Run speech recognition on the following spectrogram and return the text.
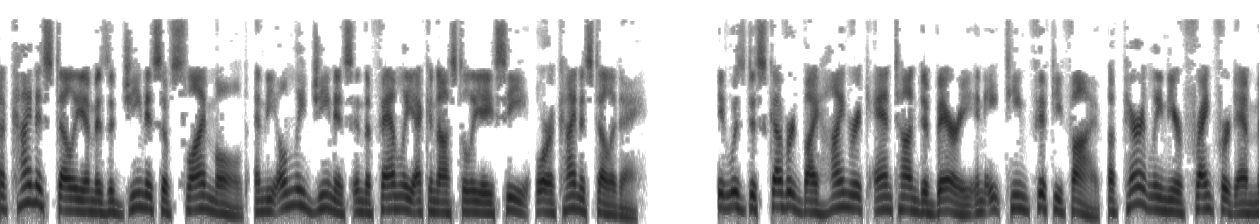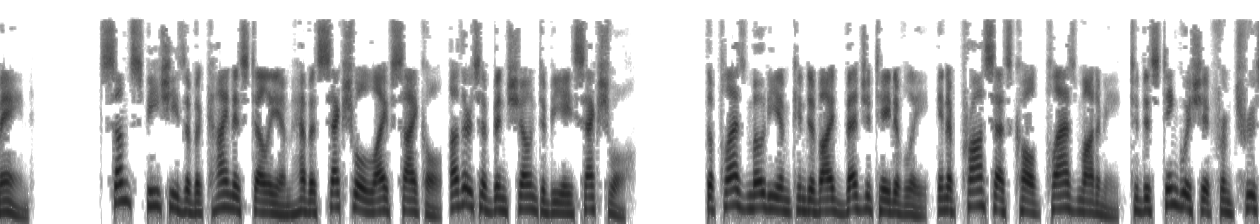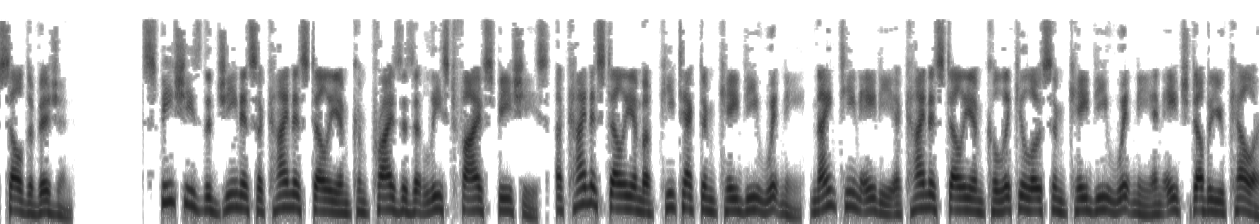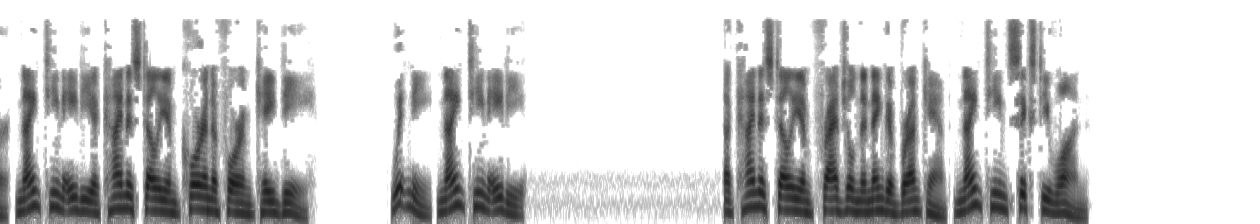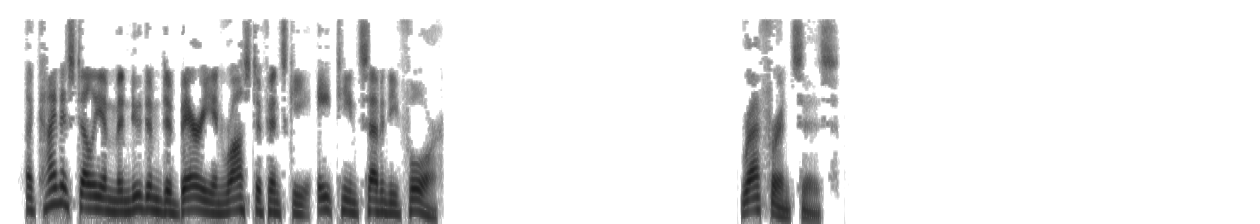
Echinostelium is a genus of slime mold, and the only genus in the family Echinosteliaceae, or Echinosteliidae. It was discovered by Heinrich Anton de Bary in 1855, apparently near Frankfurt am Main. Some species of Echinostelium have a sexual life cycle, others have been shown to be asexual. The plasmodium can divide vegetatively, in a process called plasmotomy, to distinguish it from true cell division. Species The genus Echinostelium comprises at least five species, Echinostelium apitectum K. D. Whitney, 1980 Echinostelium colliculosum K. D. Whitney and H. W. Keller, 1980 Echinostelium corynophorum K. D. Whitney, 1980 Echinostelium fragile Nannenga Bremekamp, 1961 Echinostelium minutum de Bary and Rostafinski, 1874 References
